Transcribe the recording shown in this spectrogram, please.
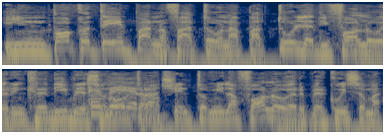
in poco tempo hanno fatto una pattuglia di follower incredibile, È sono vero. oltre a 100.000 follower, per cui insomma...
